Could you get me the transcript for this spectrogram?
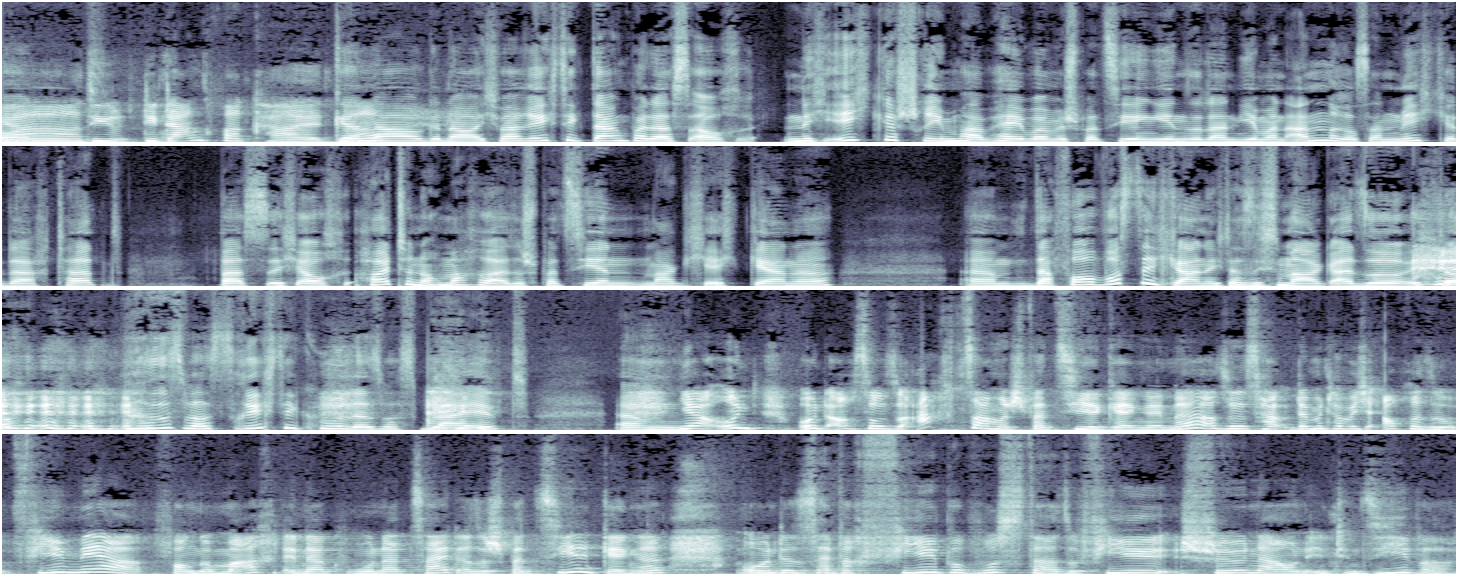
Ja, die, die Dankbarkeit. Ne? Genau, genau. Ich war richtig dankbar, dass auch nicht ich geschrieben habe, hey, wollen wir spazieren gehen, sondern jemand anderes an mich gedacht hat, was ich auch heute noch mache. Also spazieren mag ich echt gerne. Ähm, davor wusste ich gar nicht, dass ich es mag. Also ich glaube, das ist was richtig Cooles, was bleibt. Ähm, ja, und, und auch so, so achtsame Spaziergänge, ne? Also das, damit habe ich auch also viel mehr von gemacht in der Corona-Zeit, also Spaziergänge. Und das ist einfach viel bewusster, so viel schöner und intensiver.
